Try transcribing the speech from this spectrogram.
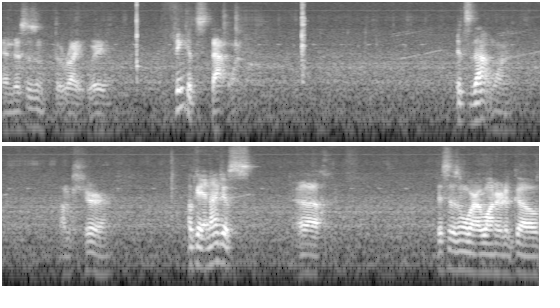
and this isn't the right way. I think it's that one. It's that one. I'm sure. Okay, and I just... Uh, this isn't where I wanted to go.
